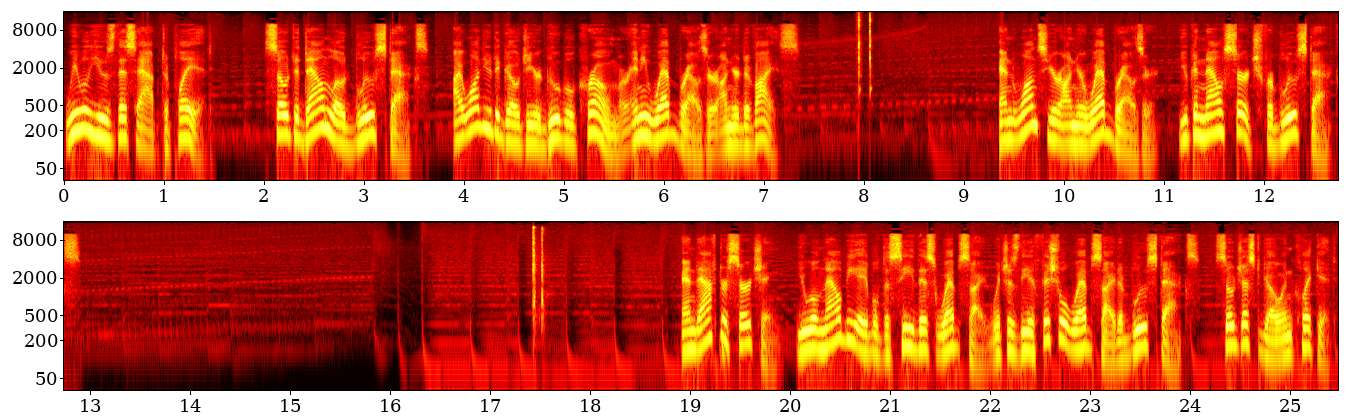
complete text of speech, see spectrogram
we will use this app to play it. So to download BlueStacks, I want you to go to your Google Chrome or any web browser on your device. And once you're on your web browser, you can now search for BlueStacks. And after searching, you will now be able to see this website which is the official website of BlueStacks, so just go and click it.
